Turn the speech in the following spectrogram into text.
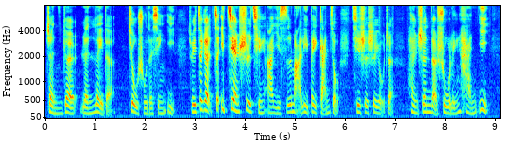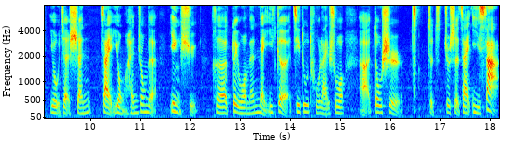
整个人类的救赎的心意。所以，这个这一件事情啊，以斯玛利被赶走，其实是有着很深的属灵含义，有着神在永恒中的应许，和对我们每一个基督徒来说啊，都是这就是在以撒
